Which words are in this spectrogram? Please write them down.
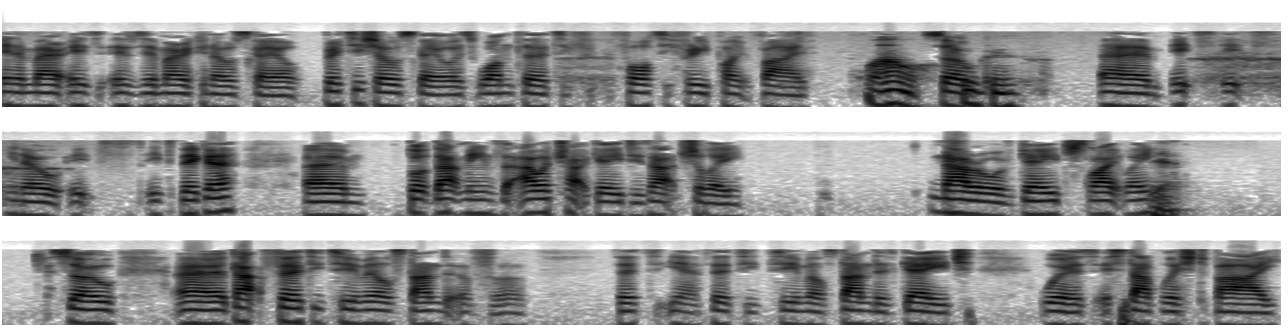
in Amer- is, is the American O scale. British O scale is 143.5. Wow. So okay. um, it's it's you know it's it's bigger, um, but that means that our track gauge is actually narrow of gauge slightly. Yeah. So uh, that 32 mil standard of uh, 30 yeah 32 mil standard gauge was established by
